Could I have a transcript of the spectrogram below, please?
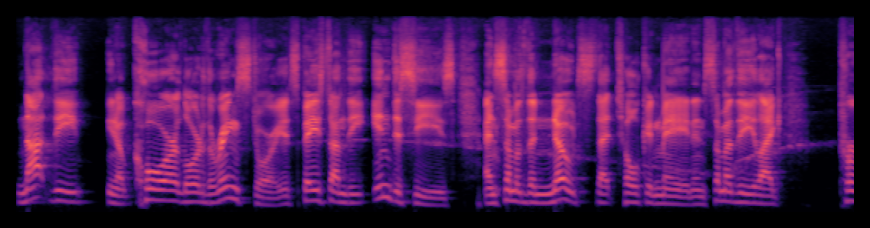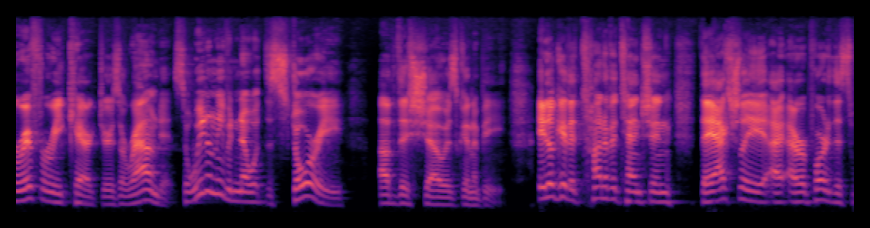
not the you know core Lord of the Rings story. It's based on the indices and some of the notes that Tolkien made and some of the like periphery characters around it. So we don't even know what the story of this show is going to be. It'll get a ton of attention. They actually, I, I, reported this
